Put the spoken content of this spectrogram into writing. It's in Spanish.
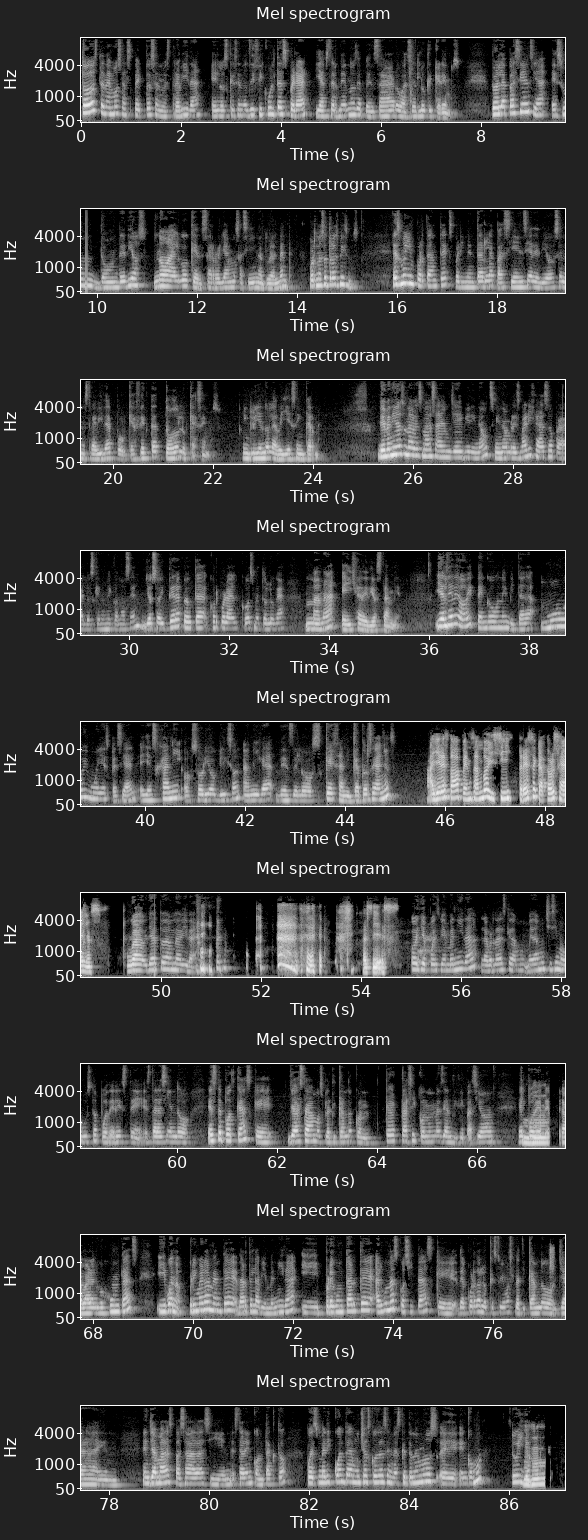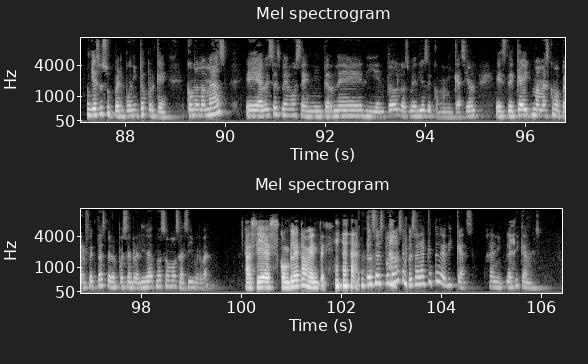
Todos tenemos aspectos en nuestra vida en los que se nos dificulta esperar y abstenernos de pensar o hacer lo que queremos. Pero la paciencia es un don de Dios, no algo que desarrollamos así naturalmente, por nosotros mismos. Es muy importante experimentar la paciencia de Dios en nuestra vida porque afecta todo lo que hacemos, incluyendo la belleza interna. Bienvenidos una vez más a MJ Beauty Notes. Mi nombre es Mari Jasso, para los que no me conocen. Yo soy terapeuta corporal, cosmetóloga, mamá e hija de Dios también. Y el día de hoy tengo una invitada muy, muy especial. Ella es Hani Osorio Gleason, amiga desde los, ¿qué, Hani? ¿14 años? Ayer estaba pensando y sí, 13, 14 años. Wow, ya toda una vida. Así es. Oye, pues bienvenida. La verdad es que me da muchísimo gusto poder este, estar haciendo este podcast que ya estábamos platicando con que casi con un mes de anticipación, el poder grabar algo juntas. Y bueno, primeramente darte la bienvenida y preguntarte algunas cositas que de acuerdo a lo que estuvimos platicando ya en, en llamadas pasadas y en estar en contacto, pues me di cuenta de muchas cosas en las que tenemos eh, en común, tú y yo. Y eso es súper bonito porque como mamás, eh, a veces vemos en internet y en todos los medios de comunicación este, que hay mamás como perfectas, pero pues en realidad no somos así, ¿verdad? Así es, completamente. Entonces, pues vamos a empezar. ¿A qué te dedicas, Jani? Platícanos.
